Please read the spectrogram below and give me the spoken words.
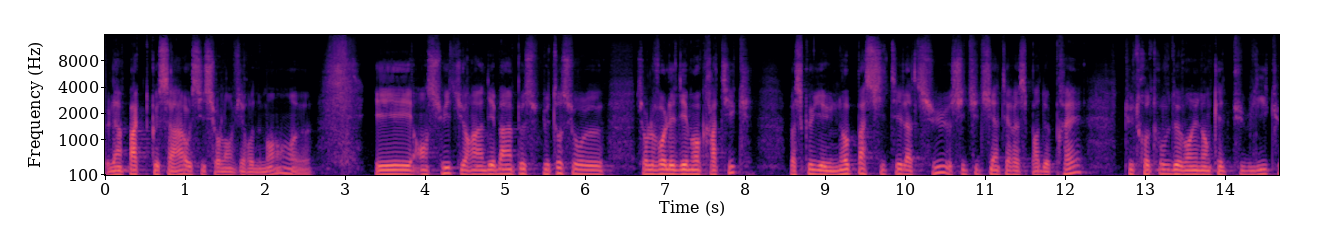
l'impact que ça a aussi sur l'environnement. Euh. et ensuite, il y aura un débat un peu plutôt sur le, sur le volet démocratique, parce qu'il y a une opacité là-dessus. Si tu t'y intéresses pas de près, tu te retrouves devant une enquête publique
